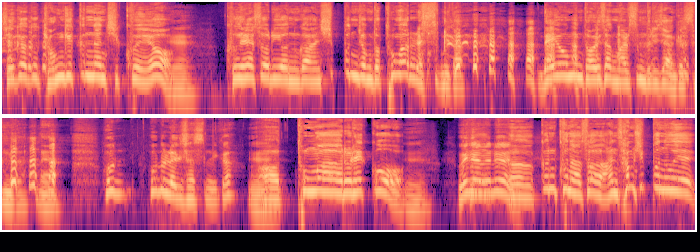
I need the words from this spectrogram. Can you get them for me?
제가 그 경기 끝난 직후에요. 예. 그 해설위원과 한 10분 정도 통화를 했습니다. 내용은 더 이상 말씀드리지 않겠습니다. 네. 혼, 혼을 내주셨습니까? 예. 어, 통화를 했고 왜냐면은 그, 어, 끊고 나서 한 30분 후에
